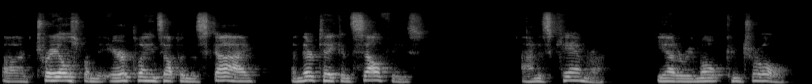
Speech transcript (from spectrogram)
uh, trails from the airplanes up in the sky, and they're taking selfies on his camera. He had a remote control.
